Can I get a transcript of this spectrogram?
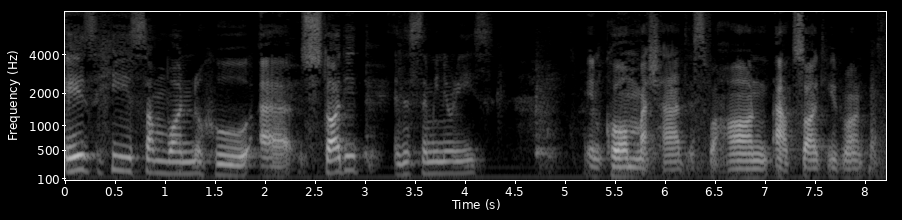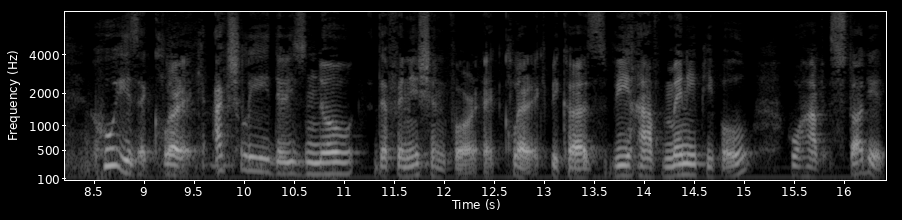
Is he someone who uh, studied in the seminaries in Qom, Mashhad, Isfahan, outside Iran? Who is a cleric? Actually, there is no definition for a cleric because we have many people who have studied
